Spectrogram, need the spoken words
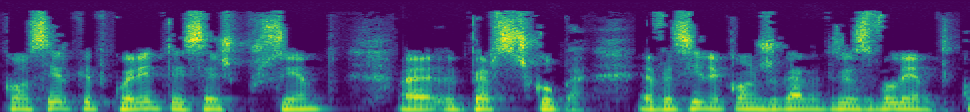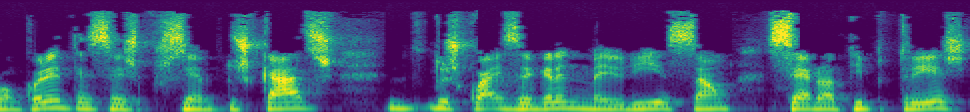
com cerca de 46%. Uh, peço desculpa. A vacina conjugada 13 valente com 46% dos casos, dos quais a grande maioria são serotipo 3.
